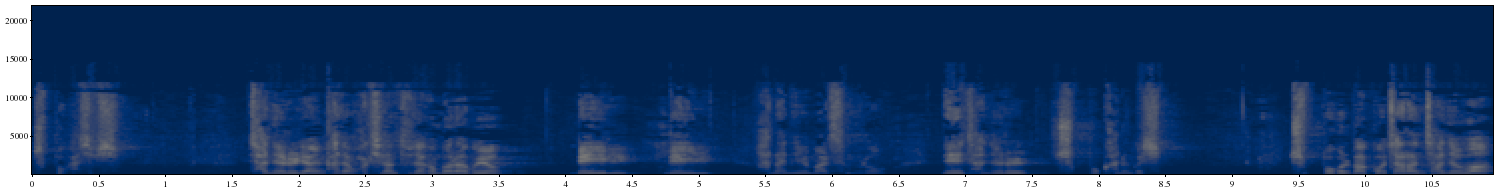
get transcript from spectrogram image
축복하십시오. 자녀를 위한 가장 확실한 투자가 뭐라고요? 매일 매일 하나님의 말씀으로 내 자녀를 축복하는 것입니다. 축복을 받고 자란 자녀와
